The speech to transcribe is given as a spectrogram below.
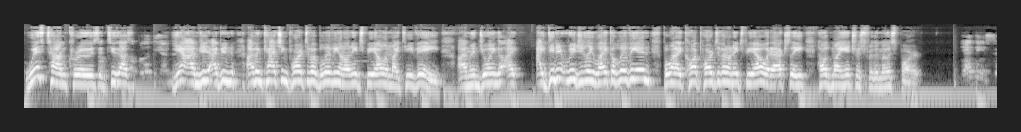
with Tom Cruise in 2000. Oblivion. Yeah, I'm just, I've been I've been catching parts of Oblivion on HBO on my TV. I'm enjoying I I didn't originally like Oblivion, but when I caught parts of it on HBO, it actually held my interest for the most part. The endings to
